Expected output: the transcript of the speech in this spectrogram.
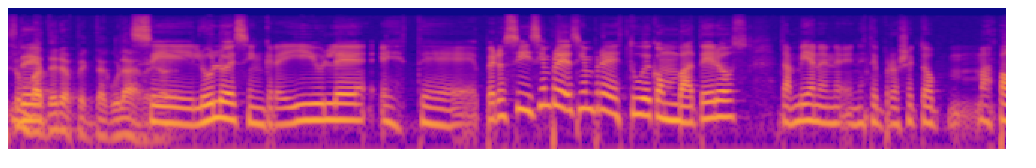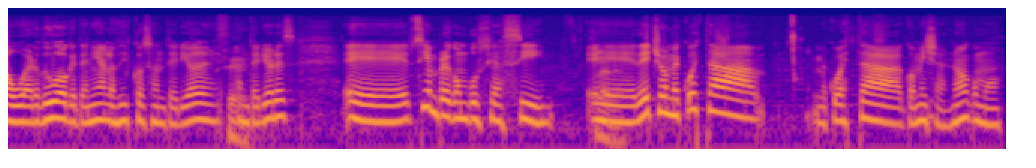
Es un batero espectacular. Sí, Lulo es increíble, este, pero sí, siempre, siempre estuve con bateros también en, en este proyecto más power duo que tenían los discos anteriores. Sí. anteriores. Eh, siempre compuse así. Claro. Eh, de hecho, me cuesta, me cuesta, comillas, ¿no? Como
